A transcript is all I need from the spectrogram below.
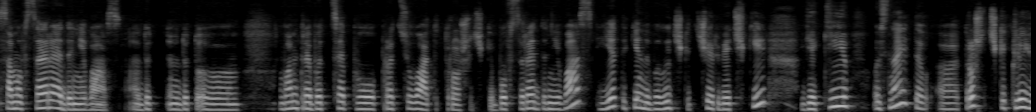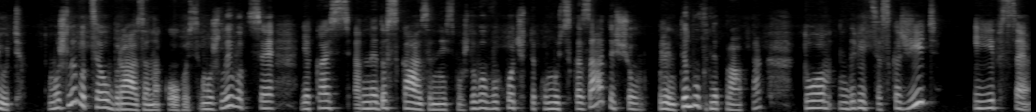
саме всередині вас, до, до, вам треба це попрацювати трошечки, бо всередині вас є такі невеличкі черв'ячки, які, ось знаєте, е, трошечки клюють. Можливо, це образа на когось, можливо, це якась недосказаність, можливо, ви хочете комусь сказати, що блін, ти був неправ, так? То дивіться, скажіть і все.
